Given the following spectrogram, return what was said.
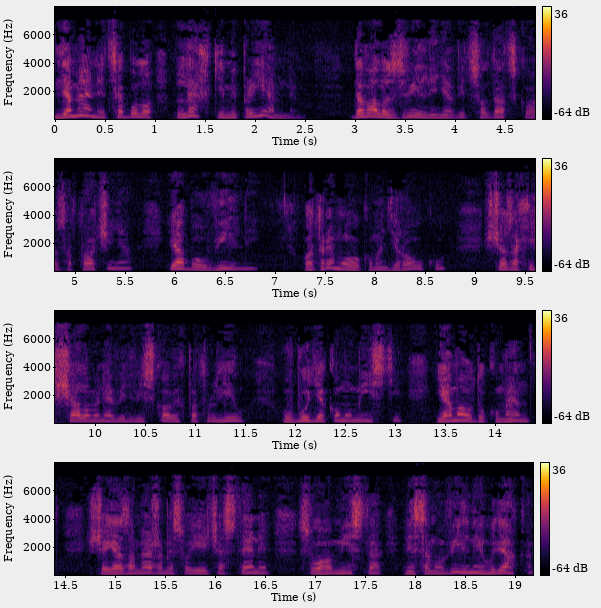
Для мене це було легким і приємним, давало звільнення від солдатського заточення, я був вільний, отримував командіровку, що захищало мене від військових патрулів в будь-якому місті. Я мав документ, що я за межами своєї частини свого міста не самовільний гуляка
